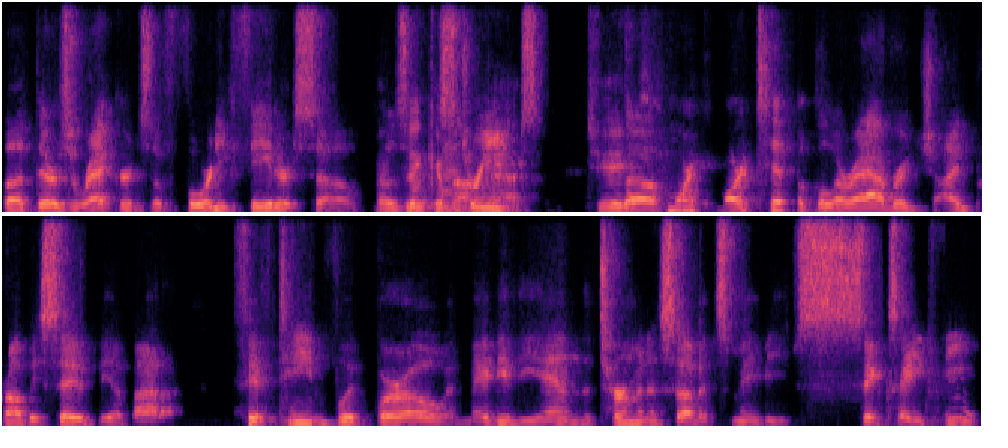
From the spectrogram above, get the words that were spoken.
but there's records of forty feet or so. Those Think are extremes. Jeez. So more more typical or average, I'd probably say it would be about a 15 foot burrow, and maybe the end, the terminus of it's maybe six, eight feet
